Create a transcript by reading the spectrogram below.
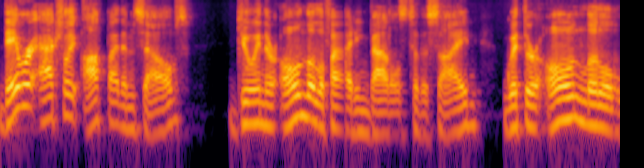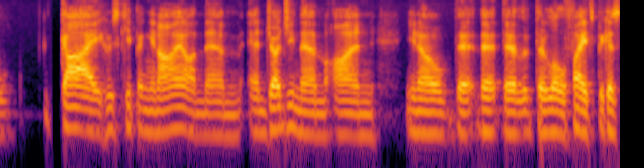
they were actually off by themselves doing their own little fighting battles to the side with their own little guy who's keeping an eye on them and judging them on you know the, the, their their little fights because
